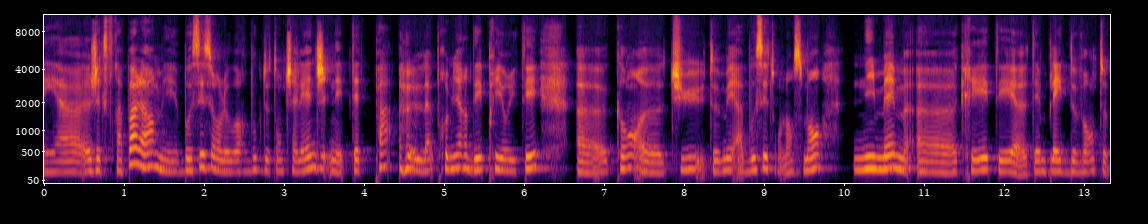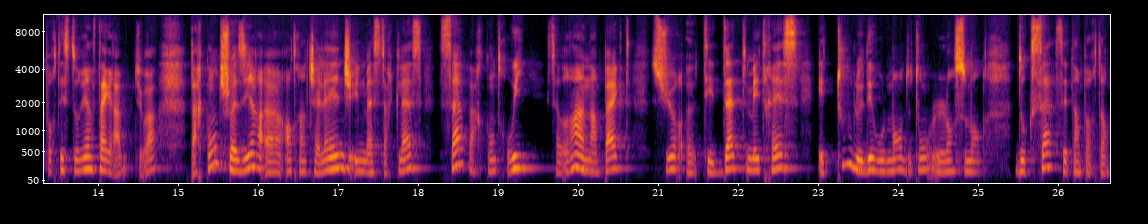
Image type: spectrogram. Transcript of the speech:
Et euh, j'extrapole, hein, mais bosser sur le workbook de ton challenge n'est peut-être pas euh, la première des priorités euh, quand euh, tu te mets à bosser ton lancement ni même euh, créer tes euh, templates de vente pour tes stories Instagram, tu vois. Par contre, choisir euh, entre un challenge, une masterclass, ça par contre, oui, ça aura un impact sur tes dates maîtresses et tout le déroulement de ton lancement. Donc ça, c'est important.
